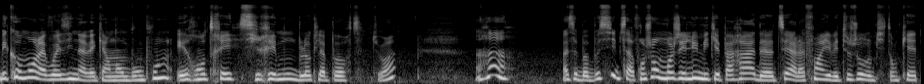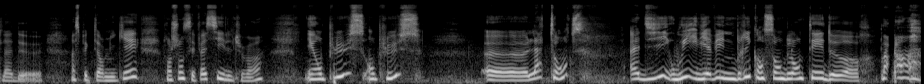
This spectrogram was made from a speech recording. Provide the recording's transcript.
Mais comment la voisine avec un embonpoint est rentrée si Raymond bloque la porte, tu vois? Ah, ah. ah, c'est pas possible ça. Franchement, moi j'ai lu Mickey Parade, tu sais, à la fin il y avait toujours une petite enquête là de inspecteur Mickey. Franchement, c'est facile, tu vois. Et en plus, en plus, euh, la tante a dit oui, il y avait une brique ensanglantée dehors. Bah, ah,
